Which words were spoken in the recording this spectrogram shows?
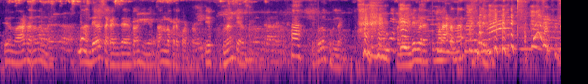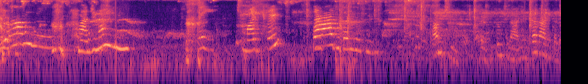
ते मग आठवण ना मग. देव सकाळची त्या चांगली चांगला फरक पडतो. ते फुगलं ना ते असं. हा. ते फुगलं बरं. माझी मम्मी माझी फ्रेंड त्या आजूबाजूला आमची तुमची नाणी त्या नाणीकडे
